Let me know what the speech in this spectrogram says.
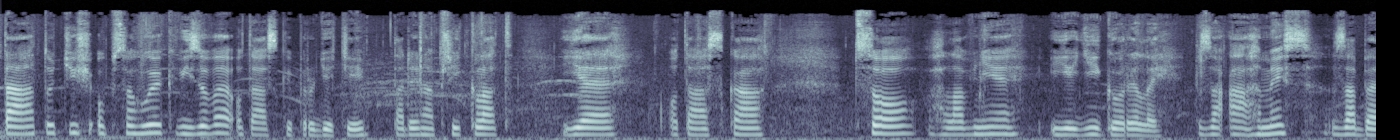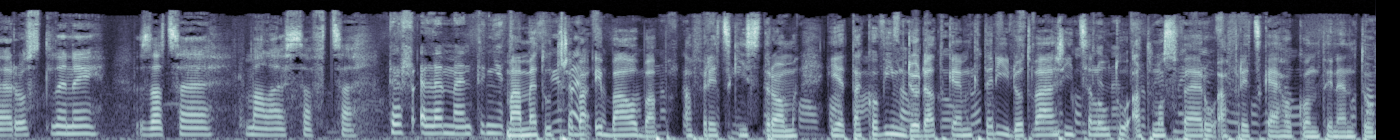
Ta totiž obsahuje kvízové otázky pro děti. Tady například je otázka, co hlavně jedí gorily. Za A hmyz, za B rostliny, za C malé savce. Máme tu třeba i baobab, africký strom. Je takovým dodatkem, který dotváří celou tu atmosféru afrického kontinentu.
